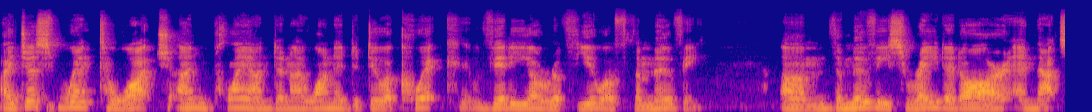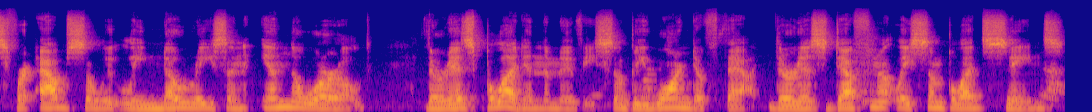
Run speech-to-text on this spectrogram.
I just went to watch Unplanned and I wanted to do a quick video review of the movie. Um, the movie's rated R, and that's for absolutely no reason in the world. There is blood in the movie, so be warned of that. There is definitely some blood scenes,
